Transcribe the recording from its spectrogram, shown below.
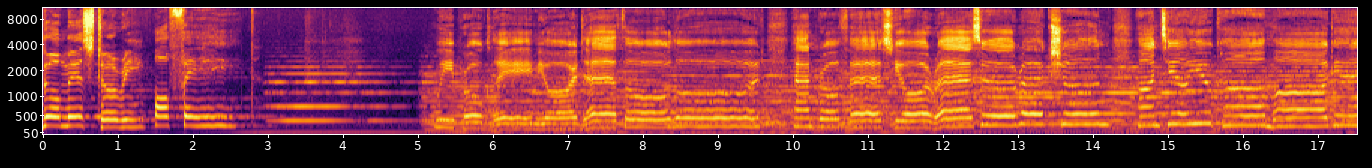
The mystery of faith. We proclaim your death, O Lord, and profess your resurrection until you come again.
